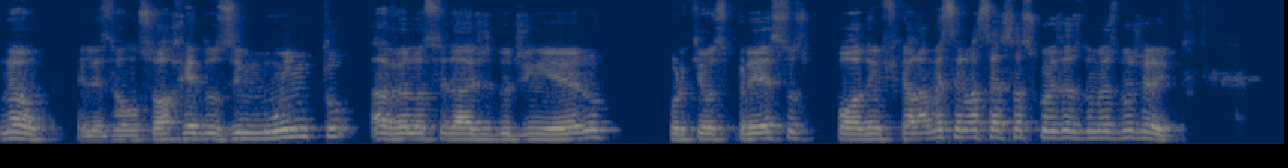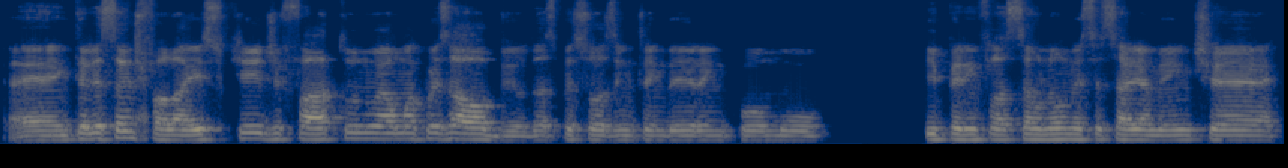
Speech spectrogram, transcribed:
Não, eles vão só reduzir muito a velocidade do dinheiro, porque os preços podem ficar lá, mas você não acessa as coisas do mesmo jeito. É interessante falar isso, que de fato não é uma coisa óbvia das pessoas entenderem como hiperinflação não necessariamente é.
